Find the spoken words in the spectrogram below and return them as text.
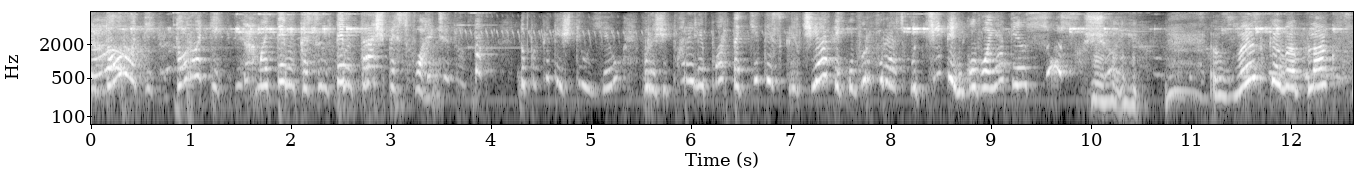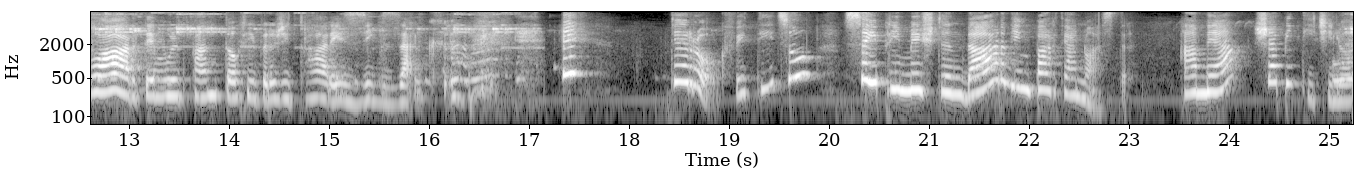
Da. Dorothy, Dorothy, mă tem că suntem trași pe sfoară. Da. câte știu eu, vrăjitoarele poartă chete scâlciate cu vârfuri ascuțite, încovoiate în sus. Văd că vă plac foarte mult pantofii vrăjitoare zigzag. Eh, te rog, fetițo, să-i primești în dar din partea noastră, a mea și a piticilor.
